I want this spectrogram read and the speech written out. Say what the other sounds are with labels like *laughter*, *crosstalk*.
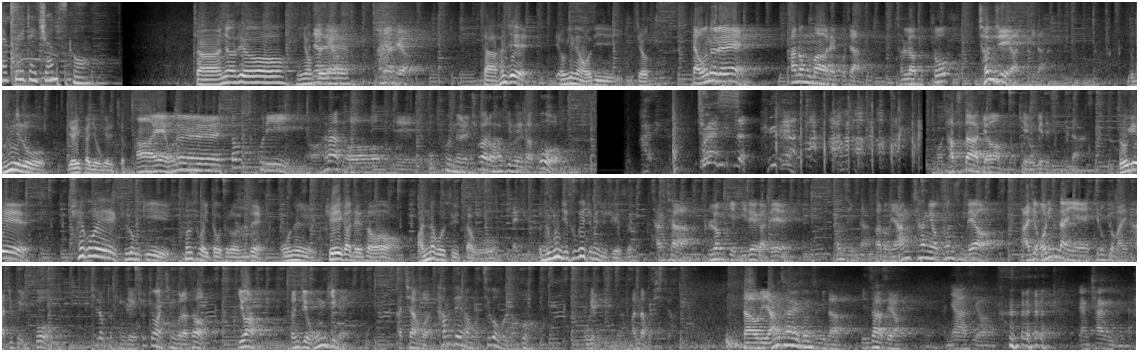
Everyday Jump School. 자, 안녕하세요. 민영쌤. 안녕하세요. 안녕하세요. 자, 현재 여기는 어디죠? 자, 오늘은 한옥마을의 고장 전라북도 전주에 왔습니다. 무슨 일로 여기까지 오게 됐죠? 아, 예, 오늘 점프스쿨이 어, 하나 더 이제 오픈을 추가로 하기로 해갖고 어, 답사 겸 이렇게 오게 됐습니다. 여기에 최고의 줄넘기 선수가 있다고 들었는데 오늘 기회가 돼서 만나볼 수 있다고 네, 누군지 소개 좀 해주시겠어요? 장차 줄넘기의 미래가 될 선수입니다. 바로 양창혁 선수인데요. 아직 어린 나이에 기록도 많이 가지고 있고 실력도 굉장히 출중한 친구라서 이왕 전주에 온 김에 같이 한번 3대를 한번 찍어보려고 오게 됐습니다. 만나보시죠. 자, 우리 양창혁 선수입니다. 인사하세요. 안녕하세요. *laughs* 양창입니다.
